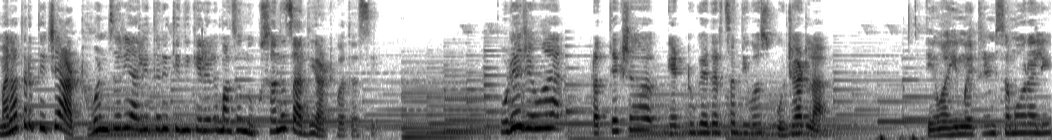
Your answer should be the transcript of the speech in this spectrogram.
मला तर तिची आठवण जरी आली तरी तिने केलेलं माझं नुकसानच आधी आठवत असे. पुढे जेव्हा प्रत्यक्ष गेट टुगेदरचा दिवस उजाडला तेव्हा ही मैत्रीण समोर आली.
